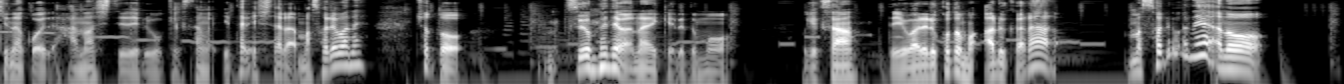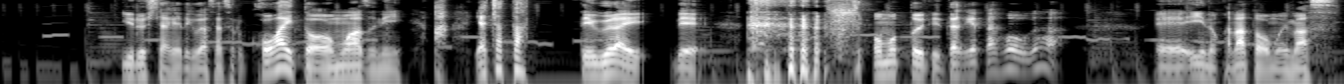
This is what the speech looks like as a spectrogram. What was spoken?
きな声で話しているお客さんがいたりしたら、まあそれはね、ちょっと強めではないけれども、お客さんって言われることもあるから、まあそれはね、あの、許してあげてください。それ怖いとは思わずに、あ、やっちゃったっていうぐらいで 思っといていただけた方が、えー、いいのかなと思います。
